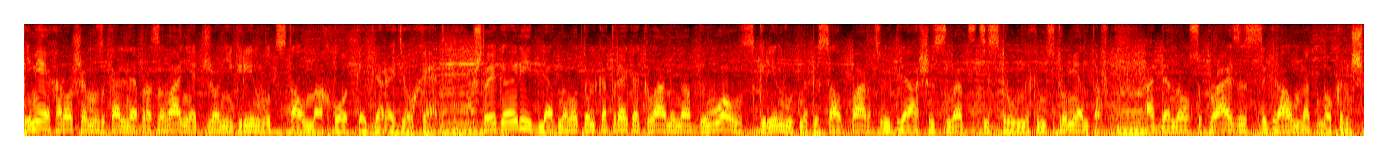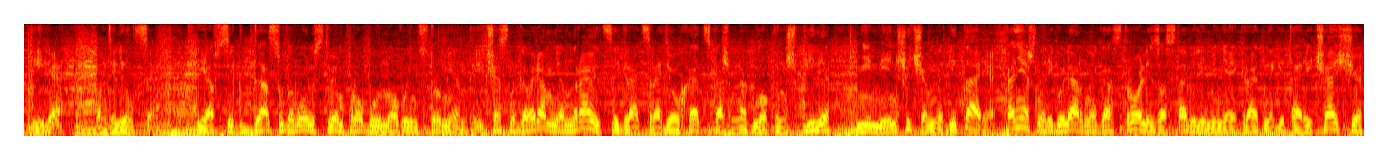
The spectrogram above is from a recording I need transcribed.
Имея хорошее музыкальное образование, Джонни Гринвуд стал находкой для Radiohead. Что и говорить, для одного только трека «Climbing Up the Walls» Гринвуд написал партию для 16 струнных инструментов, а для No Surprises сыграл на глокеншпиле. Он делился. «Я всегда с удовольствием пробую новые инструменты, и, честно говоря, мне нравится играть с Radiohead, скажем, на глокеншпиле не меньше, чем на гитаре. Конечно, регулярные гастроли заставили меня играть на гитаре чаще,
